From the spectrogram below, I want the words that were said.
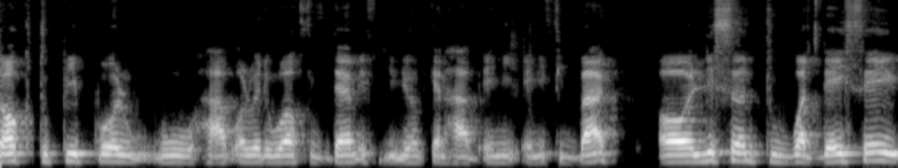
talk to people who have already worked with them if you can have any any feedback or listen to what they say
